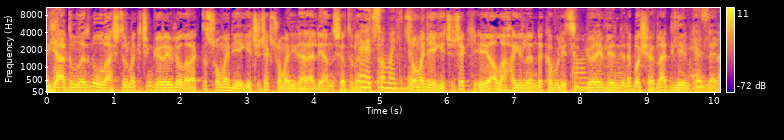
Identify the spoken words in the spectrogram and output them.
yardımlarını ulaştırmak için görevli olarak da Somali'ye geçecek. Somali'de herhalde yanlış hatırlamıyorsam. Evet, Somali'de. Somali'ye geçecek. Ee, Allah hayırlarını da kabul etsin. Amin. Görevlerinde de başarılar dilerim En kendilerine.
